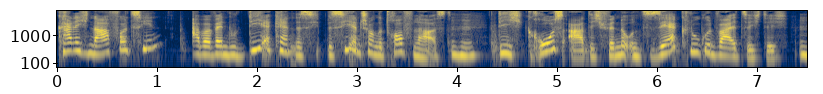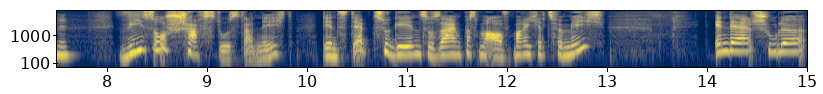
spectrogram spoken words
Kann ich nachvollziehen? Aber wenn du die Erkenntnis bis hierhin schon getroffen hast, Mhm. die ich großartig finde und sehr klug und weitsichtig, Mhm. wieso schaffst du es dann nicht, den Step zu gehen, zu sagen, pass mal auf, mache ich jetzt für mich. In der Schule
